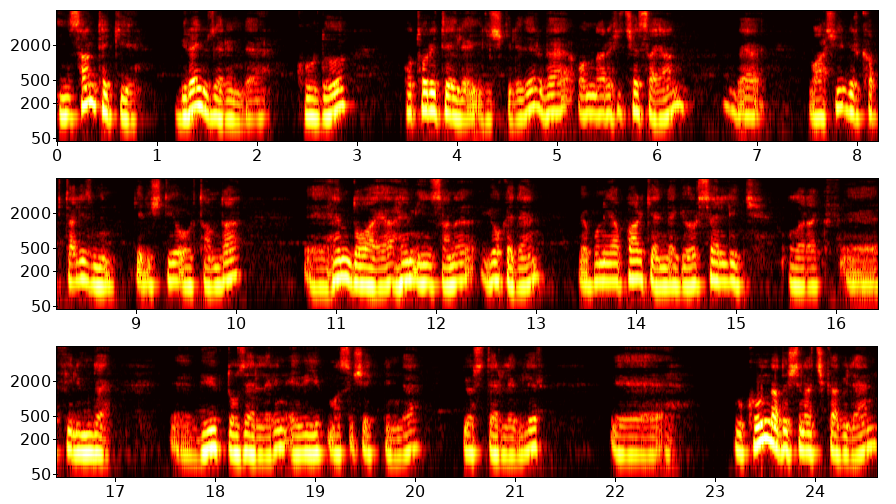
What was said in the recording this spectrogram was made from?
insan teki birey üzerinde kurduğu otoriteyle ilişkilidir ve onları hiçe sayan ve vahşi bir kapitalizmin geliştiği ortamda e, hem doğaya hem insanı yok eden ve bunu yaparken de görsellik olarak e, filmde e, büyük dozerlerin evi yıkması şeklinde gösterilebilir. Hukukun da dışına çıkabilen,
